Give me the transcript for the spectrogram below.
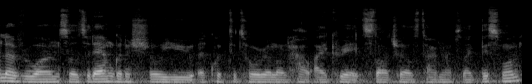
Hello everyone, so today I'm going to show you a quick tutorial on how I create star trails time-lapse like this one.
